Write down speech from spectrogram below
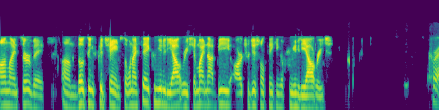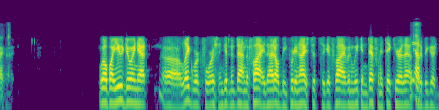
online survey. Um, those things could change. So when I say community outreach, it might not be our traditional thinking of community outreach. Correct. Well, by you doing that uh, legwork for us and getting it down to five, that'll be pretty nice just to get five, and we can definitely take care of that. Yeah. That'd be good.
